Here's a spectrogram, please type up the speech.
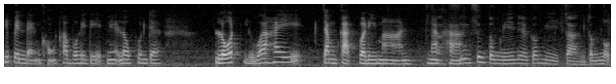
ที่เป็นแหล่งของคาร์โบไฮเดรตเนี่ยเราควรจะลดหรือว่าให้ จำกัดปริมาณนะคะ ซึ่งซึ่งตรงนี้เนี่ยก็มีการกำหนด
